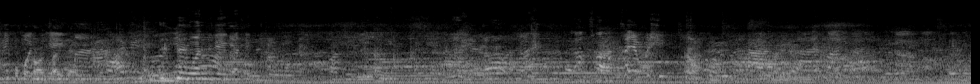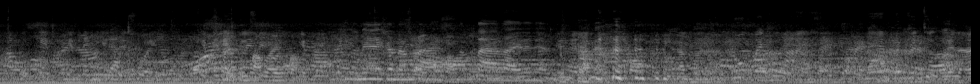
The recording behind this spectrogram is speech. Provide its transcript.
ให้อุคปวนกรณ์เพลสายงแข่งมาควนเพลงมาถึง แม่ก็น้ำลายน้ำตาไหลเลยเนี่ย ลูกไม่ถ่ายแม่ไม่คิดถึงเลยนะ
